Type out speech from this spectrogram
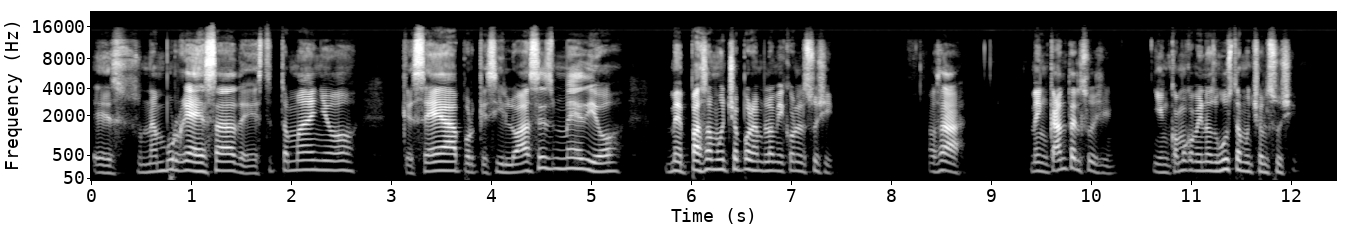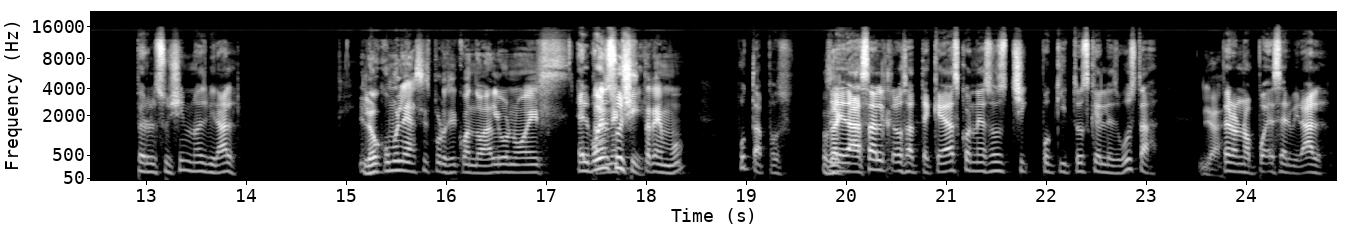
es una hamburguesa de este tamaño, que sea, porque si lo haces medio, me pasa mucho, por ejemplo, a mí con el sushi. O sea, me encanta el sushi. Y en cómo comí nos gusta mucho el sushi. Pero el sushi no es viral. Y luego, ¿cómo le haces por decir cuando algo no es El buen tan sushi. extremo? Puta, pues. O sea, le das al, o sea, te quedas con esos poquitos que les gusta. pero no puede ser viral.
